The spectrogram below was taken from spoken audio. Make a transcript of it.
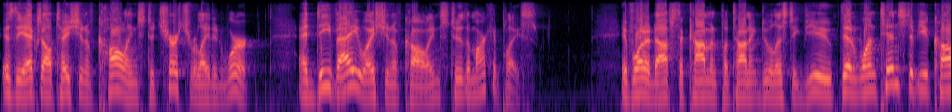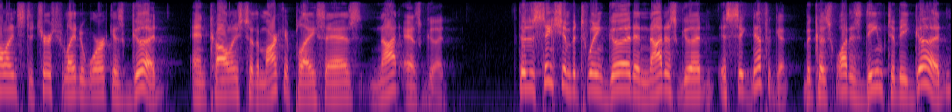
is the exaltation of callings to church related work and devaluation of callings to the marketplace. If one adopts the common Platonic dualistic view, then one tends to view callings to church related work as good and callings to the marketplace as not as good. The distinction between good and not as good is significant because what is deemed to be good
